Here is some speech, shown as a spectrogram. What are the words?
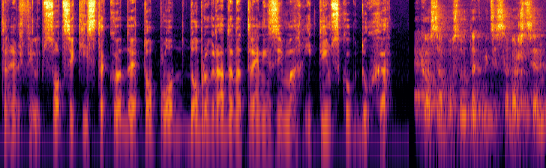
Trener Filip Socek istakao da je to plod dobrog rada na treninzima i timskog duha. Rekao sam posle utakmice sa Vršcem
